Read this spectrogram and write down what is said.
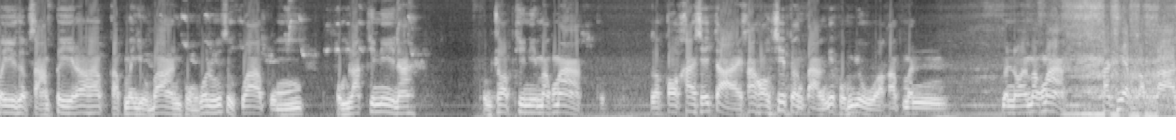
ปีเกับสามปีแล้วครับ กลับมาอยู่บ้าน ผมก็รู้สึกว่าผมผมรักที่นี่นะ ผมชอบที่นี่มากๆ แล้วก็ค่าใช้จ่ายค่าของชีพต่าง ๆ ที่ผมอยู่อะครับ มันมันน้อยมากๆ ถ้าเทียบกับการ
